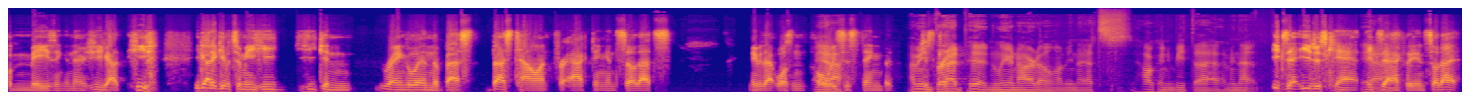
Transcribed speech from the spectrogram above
amazing in there. He got he you got to give it to me. He he can wrangle in the best best talent for acting, and so that's maybe that wasn't always Yeah. his thing, but I mean, Brad Pitt and Leonardo. I mean, that's how can you beat that? I mean, that exactly you just can't Yeah. exactly, and so that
